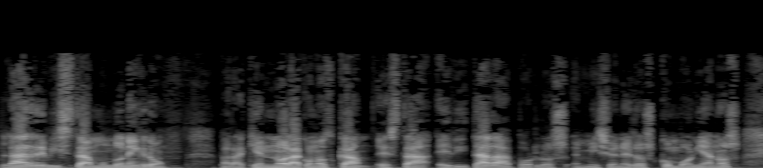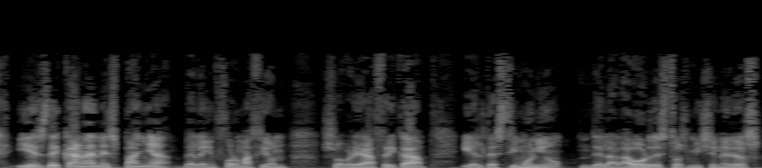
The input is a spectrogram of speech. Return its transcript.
La revista Mundo Negro, para quien no la conozca, está editada por los misioneros combonianos y es decana en España de la información sobre África y el testimonio de la labor de estos misioneros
